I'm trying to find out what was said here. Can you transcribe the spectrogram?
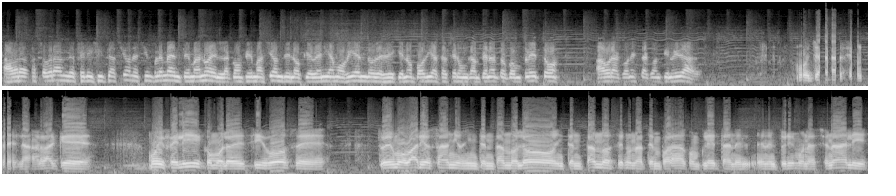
Abrazo grande, felicitaciones simplemente, Manuel, la confirmación de lo que veníamos viendo desde que no podías hacer un campeonato completo, ahora con esta continuidad. Muchas gracias. La verdad que muy feliz, como lo decís vos. eh, tuvimos varios años intentándolo, intentando hacer una temporada completa en el turismo nacional y,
